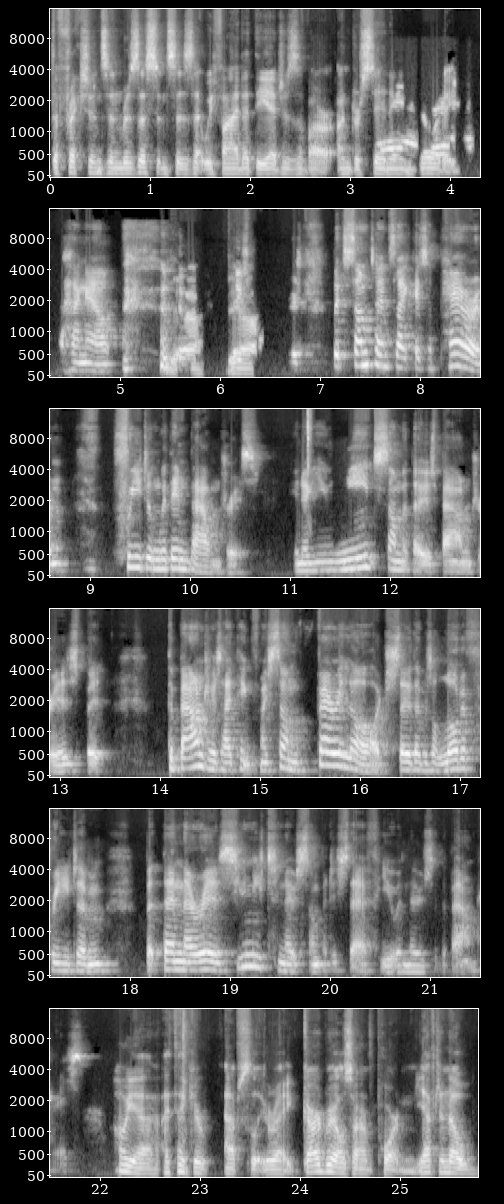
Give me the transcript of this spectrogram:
the frictions and resistances that we find at the edges of our understanding yeah, and ability hang out. Yeah yeah. But sometimes, like as a parent, freedom within boundaries. You know, you need some of those boundaries, but the boundaries, I think, for my son, very large. So there was a lot of freedom, but then there is, you need to know somebody's there for you, and those are the boundaries. Oh yeah, I think you're absolutely right. Guardrails are important. You have to know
